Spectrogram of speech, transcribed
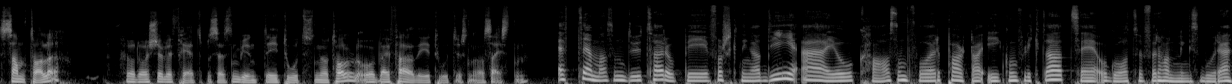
samtaler, før da selve fredsprosessen begynte i 2012 og ble ferdig i 2016. Et tema som du tar opp i forskninga di, er jo hva som får parter i konflikter til å gå til forhandlingsbordet.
